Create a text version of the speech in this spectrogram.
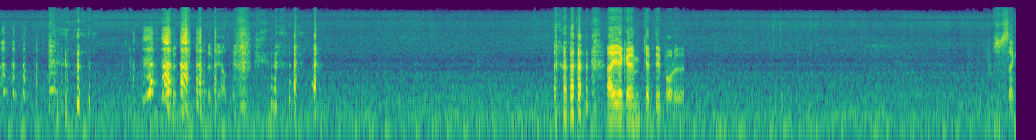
De merde. ah, il a quand même capté pour le. Ce sac.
